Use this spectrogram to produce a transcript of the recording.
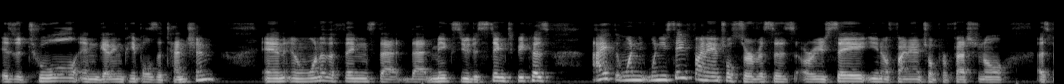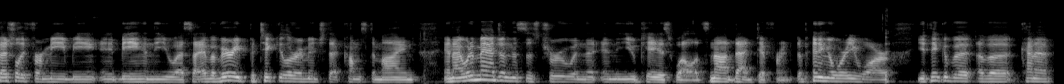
is a tool in getting people's attention. And and one of the things that that makes you distinct because I when when you say financial services or you say you know financial professional, especially for me being being in the U.S., I have a very particular image that comes to mind, and I would imagine this is true in the in the U.K. as well. It's not that different depending on where you are. You think of a of a kind of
